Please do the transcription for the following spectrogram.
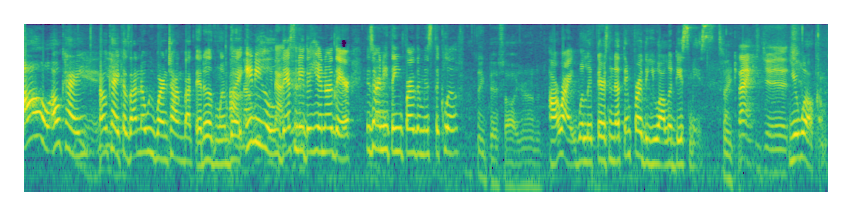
Oh, okay. Yeah, okay, because yeah. I know we weren't talking about that other one. But oh, no, anywho, that's good. neither here nor there. Is there anything further, Mr. Cliff? I think that's all, Your Honor. All right. Well, if there's nothing further, you all are dismissed. Thank you. Thank you, Judge. You're welcome.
